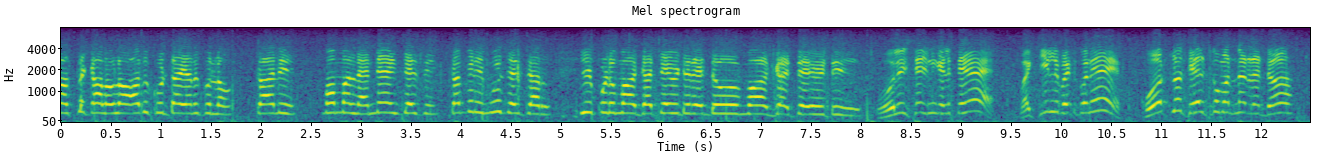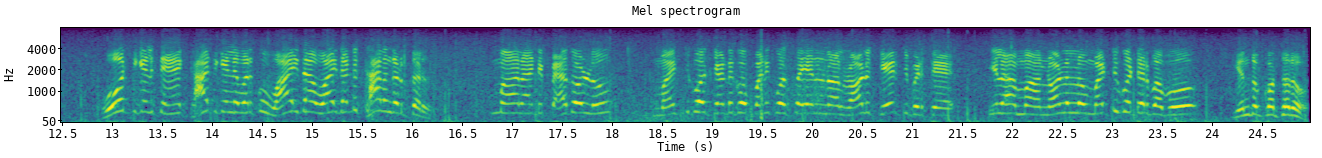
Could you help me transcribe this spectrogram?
కష్టకాలంలో ఆదుకుంటాయి అనుకున్నాం. కానీ మమ్మల్ని అన్యాయం చేసి కంపెనీ మూసేశారు. ఇప్పుడు మా గట్టేమిటి రెడ్డు? మా గట్టేమిటి? పోలీస్ స్టేషన్కి వెళితే వకీల్ని పెట్టుకొని కోర్టులో తేల్చుకోమంటున్నారు రెడ్డు. కోర్టుకి వెళితే కాటికి వెళ్ళే వరకు వాయిదా వాయిదా అంటూ కాలం గడుపుతారు. మా లాంటి పేదోళ్ళు మంచికో చెడ్డకో పనికి వస్తాయని నాలుగు రాళ్ళు చేర్చి పెడితే ఇలా మా నోళ్ళల్లో మట్టి కొట్టారు బాబు. ఎందుకు కొట్టరు?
